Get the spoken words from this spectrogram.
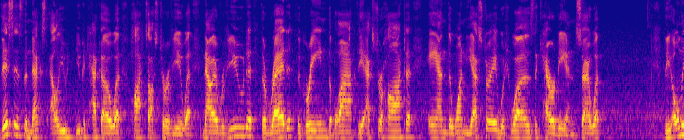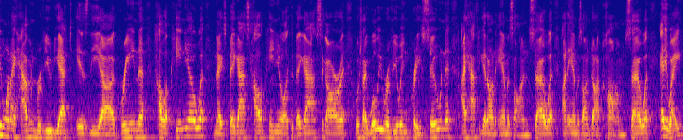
this is the next El Yucateco uh, hot sauce to review. Uh, now I've reviewed the red, the green, the black, the extra hot, and the one yesterday, which was the Caribbean. So the only one I haven't reviewed yet is the uh, green jalapeno, nice big ass jalapeno like the big ass cigar, which I will be reviewing pretty soon. I have to get on Amazon, so on Amazon.com. So anyway,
